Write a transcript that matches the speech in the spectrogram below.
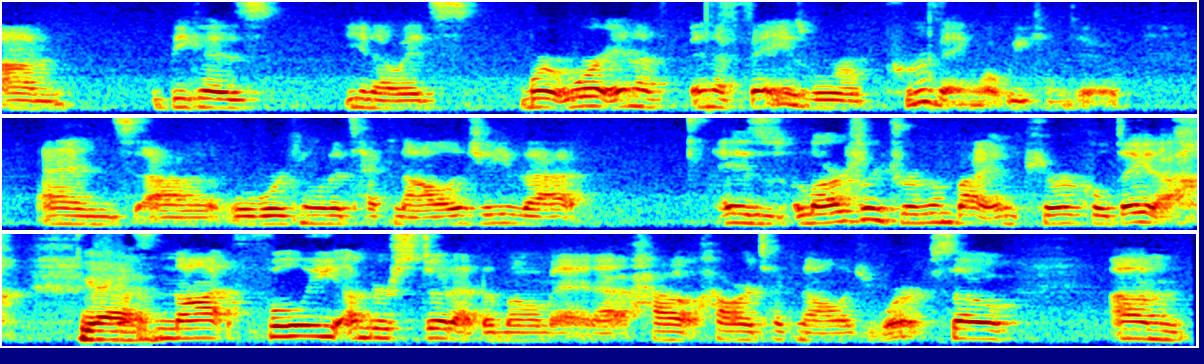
Um, because you know it's we're, we're in a in a phase where we're proving what we can do, and uh, we're working with a technology that is largely driven by empirical data. Yeah, it's not fully understood at the moment at how how our technology works. So. Um,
